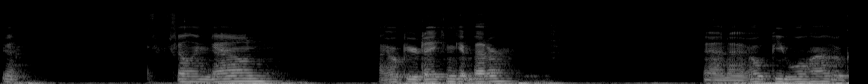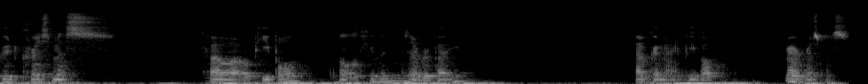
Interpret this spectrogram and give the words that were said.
yeah. Feeling down, I hope your day can get better. And I hope you will have a good Christmas, fellow people, fellow humans, everybody. Have a good night, people. Merry Christmas.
